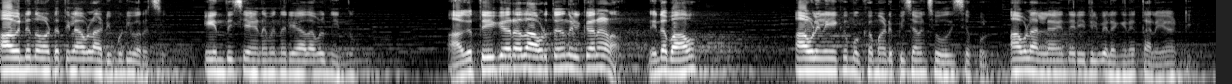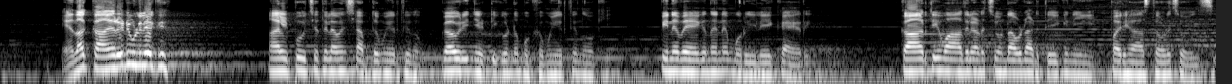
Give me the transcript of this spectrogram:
അവന്റെ നോട്ടത്തിൽ അവൾ അടിമുടി വറച്ചു എന്ത് ചെയ്യണമെന്നറിയാതെ അവൾ നിന്നു. അകത്തേക്ക് കയറാതെ അവിടുത്തെ നിൽക്കാനാണോ നിന്റെ ഭാവം? അവളിലേക്ക് മുഖം അടുപ്പിച്ച് അവൻ ചോദിച്ചപ്പോൾ അവൾ അല്ല എന്ന രീതിയിൽ വിലങ്ങിനെ തലയാട്ടി. എന്നാ കയറിയുടെ ഉള്ളിലേക്ക്. അൽപ്പൂച്ചത്തിൽ അവൻ ശബ്ദമുയർത്തിയതും ഗൗരി ഞെട്ടിക്കൊണ്ട് മുഖമുയർത്തി നോക്കി. പിന്നെ വേഗം തന്നെ മുറിയിലേക്ക് കയറി. കാർത്തി വാതിലടച്ചുകൊണ്ട് അവിടെ അടുത്തേക്ക് നീ പരിഹാസത്തോടെ ചോദിച്ചു.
